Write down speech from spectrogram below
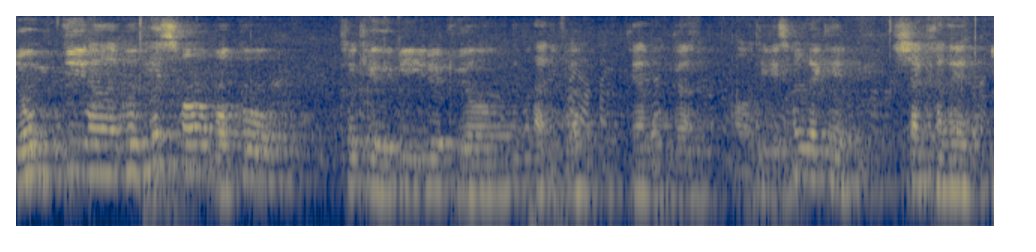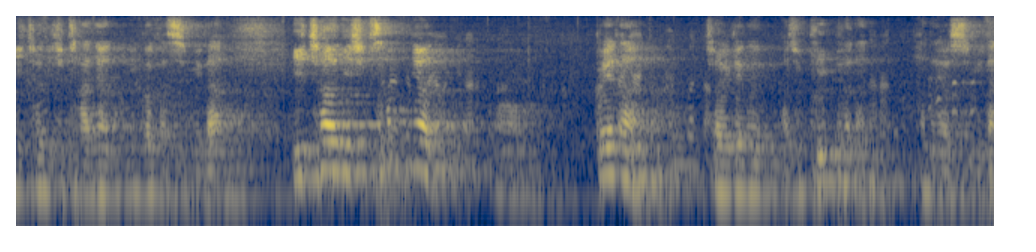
용띠라고 해서 뭐고 그렇게 의미를 부여하는 건 아니고요. 그냥 뭔가 어, 되게 설레게 시작하는 2024년인 것 같습니다. 2023년 어, 꽤나 저에게는 아주 불편한 한 해였습니다.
